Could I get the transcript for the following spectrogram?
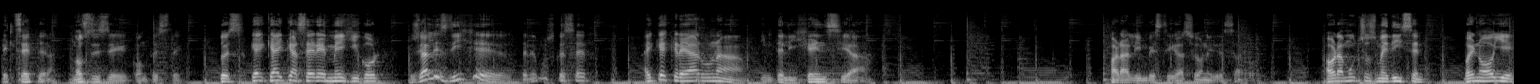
etcétera. No sé si contesté. Entonces, ¿qué, ¿qué, hay que hacer en México? Pues ya les dije, tenemos que ser, hay que crear una inteligencia para la investigación y desarrollo. Ahora muchos me dicen, bueno, oye,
